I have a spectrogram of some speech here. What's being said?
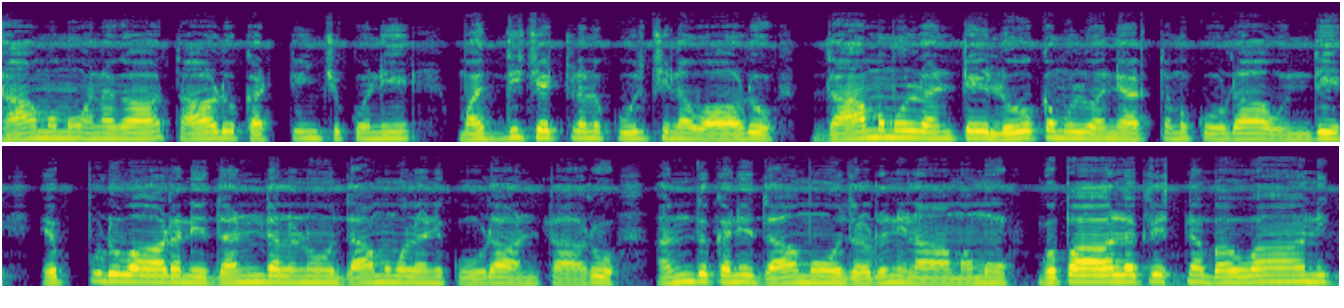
ధామము అనగా తాడు కట్టించుకొని మద్ది చెట్లను కూల్చినవాడు ధామములంటే లోకములు అని అర్థము కూడా ఉంది. ఎప్పుడు వాడని దండలను ధామములని కూడా అంటారు. అందుకని దామోదరుడిని నామము. గోపాలకృష్ణ భగవానికి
